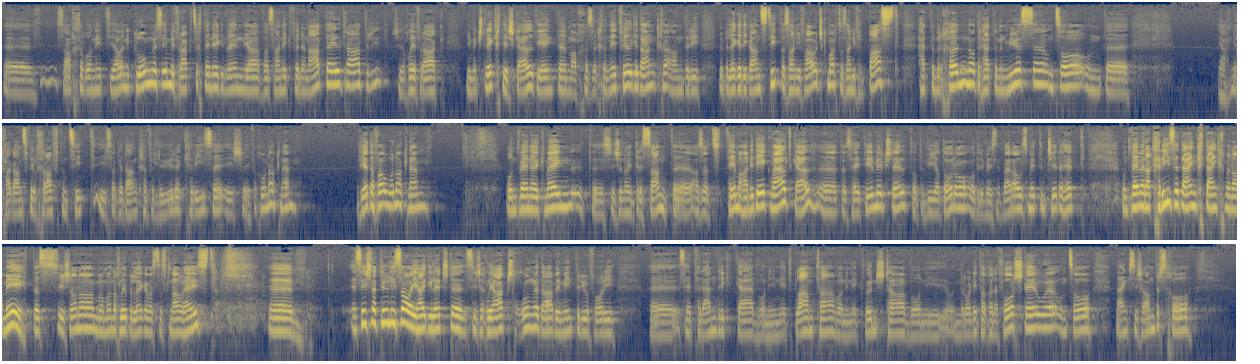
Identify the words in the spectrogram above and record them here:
äh, Sachen, die nicht, ja, nicht gelungen sind. Man fragt sich dann irgendwann, ja, was habe ich für einen Anteil daran? Das ist eine Frage, wie man gestrickt ist. Gell? Die einen machen sich nicht viel Gedanken, andere überlegen die ganze Zeit, was habe ich falsch gemacht, was habe ich verpasst, hätten wir können oder hätten wir müssen und so. Und äh, ja, man kann ganz viel Kraft und Zeit in so Gedanken verlieren. Die Krise ist einfach unangenehm. Auf jeden Fall unangenehm. Und wenn eine Gemeinde, das ist ja noch interessant, äh, also das Thema habe ich eh gewählt, gell? Äh, das habt ihr mir gestellt, oder via Doro, oder ich weiß nicht, wer alles mitentschieden hat. Und wenn man an Krise denkt, denkt man an mehr. Das ist schon noch, muss man noch ein bisschen überlegen, was das genau heisst. Äh, es ist natürlich so, ich habe die letzten, es ist ein bisschen angeschlungen da beim Interview vorhin, es hat Veränderungen gegeben, die ich nicht geplant habe, die ich nicht gewünscht habe, die ich mir auch nicht vorstellen konnte und so. Manches ist anders gekommen.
